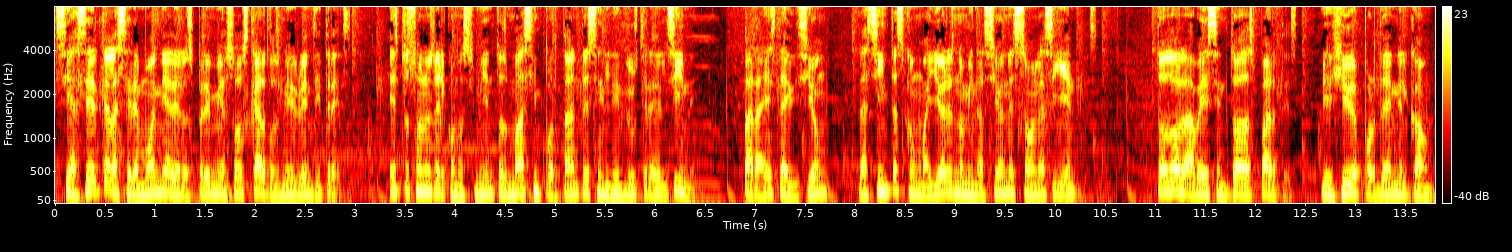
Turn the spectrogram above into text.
Se acerca la ceremonia de los premios Oscar 2023. Estos son los reconocimientos más importantes en la industria del cine. Para esta edición, las cintas con mayores nominaciones son las siguientes. Todo a la vez en todas partes, dirigido por Daniel Cohn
